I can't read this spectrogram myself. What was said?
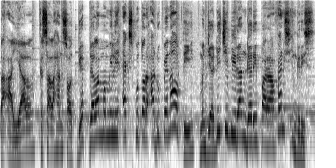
Tak ayal, kesalahan Southgate dalam memilih eksekutor adu penalti menjadi cibiran dari para fans Inggris.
